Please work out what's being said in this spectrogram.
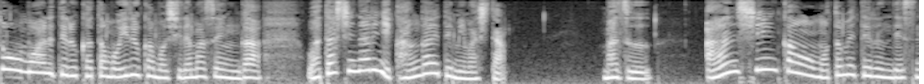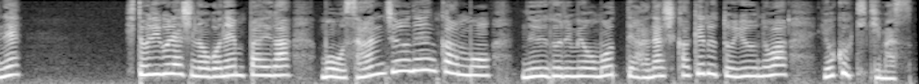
と思われてる方もいるかもしれませんが、私なりに考えてみました。まず、安心感を求めてるんですね。一人暮らしのご年配がもう30年間もぬいぐるみを持って話しかけるというのはよく聞きます。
